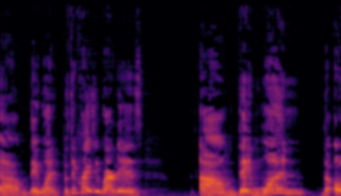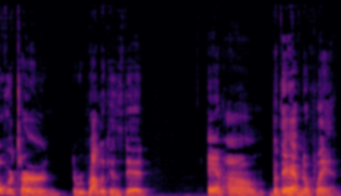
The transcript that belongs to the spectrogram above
Um, they won, but the crazy part is, um, they won the overturn. The Republicans did, and um, but they have no plan.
